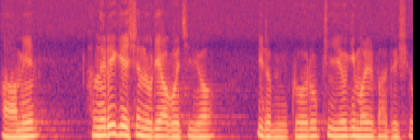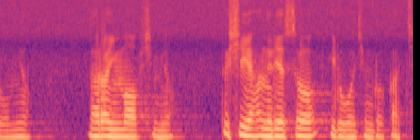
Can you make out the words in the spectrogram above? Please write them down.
아멘. 하늘에 계신 우리 아버지여 이름이 거룩히 여김을 받으시오며 나라 임마옵시며 뜻이 하늘에서 이루어진 것 같이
